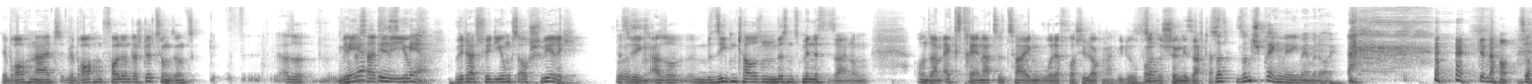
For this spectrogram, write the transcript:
Wir brauchen halt, wir brauchen volle Unterstützung, sonst also wird mehr das halt für die Jungs, mehr. wird halt für die Jungs auch schwierig. Deswegen, also 7000 müssen es mindestens sein, um unserem Ex-Trainer zu zeigen, wo der Frosch die Locken hat, wie du vorhin so, so schön gesagt hast. So, sonst sprechen wir nicht mehr mit euch. genau. So,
